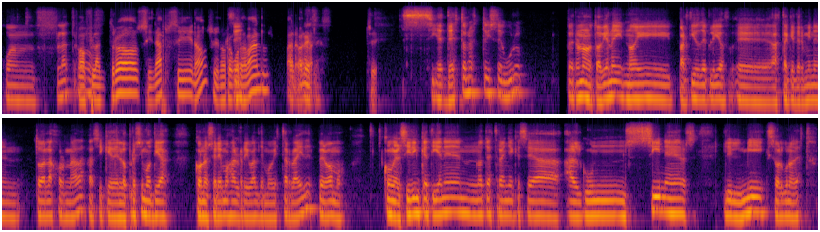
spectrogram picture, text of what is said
Juan Flatro. Juan Flatro, Sinapsi, ¿no? Si no recuerdo mal. Vale, vale, Sí. De esto no estoy seguro, pero no, todavía no hay, partido de playoff eh, hasta que terminen todas las jornadas, así que en los próximos días conoceremos al rival de Movistar Rider, pero vamos, con el seeding que tienen, no te extrañe que sea algún Sinners, Lil Mix o alguno de estos.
